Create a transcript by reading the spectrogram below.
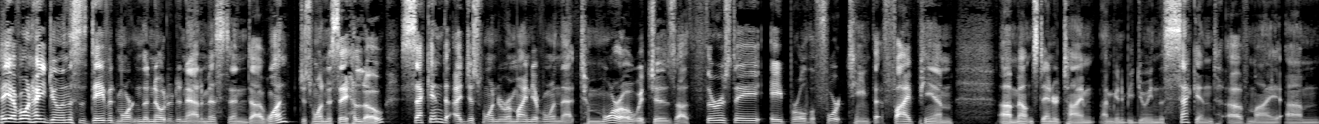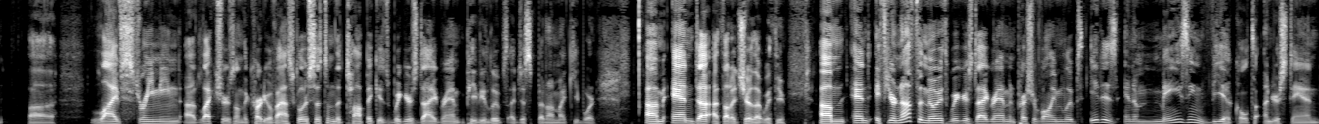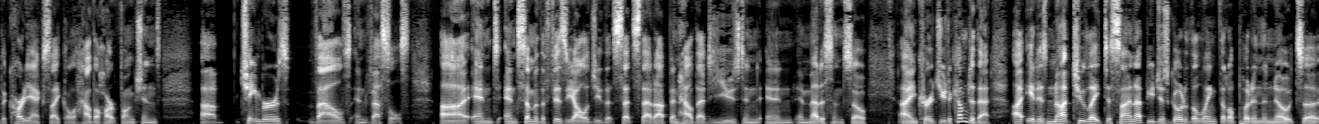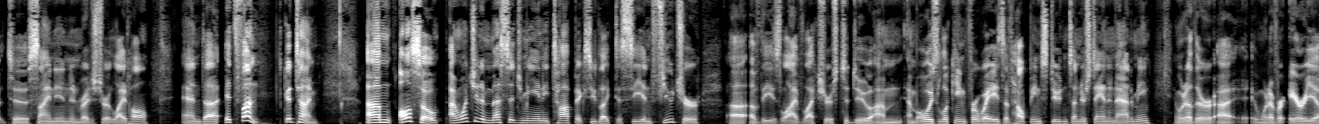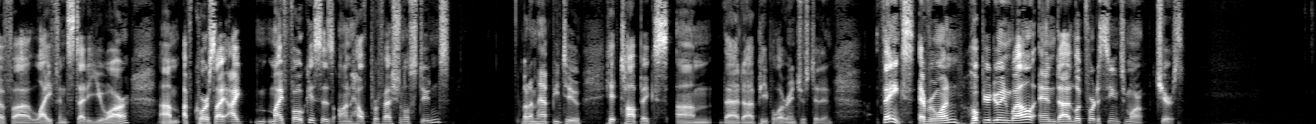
Hey everyone, how you doing? This is David Morton, the noted anatomist, and uh, one, just wanted to say hello. Second, I just wanted to remind everyone that tomorrow, which is uh, Thursday, April the fourteenth at five p.m. Uh, Mountain Standard Time, I'm going to be doing the second of my um, uh, live streaming uh, lectures on the cardiovascular system. The topic is Wiggers diagram, PV loops. I just spit on my keyboard. Um, and uh, I thought I'd share that with you. Um, and if you're not familiar with Wiggers diagram and pressure volume loops, it is an amazing vehicle to understand the cardiac cycle, how the heart functions, uh, chambers, valves, and vessels, uh, and and some of the physiology that sets that up and how that's used in in, in medicine. So I encourage you to come to that. Uh, it is not too late to sign up. You just go to the link that I'll put in the notes uh, to sign in and register at Lighthall, and uh, it's fun. Good time. Um, also, I want you to message me any topics you'd like to see in future uh, of these live lectures to do. I'm I'm always looking for ways of helping students understand anatomy and what other uh, in whatever area of uh, life and study you are. Um, of course, I, I my focus is on health professional students, but I'm happy to hit topics um, that uh, people are interested in. Thanks, everyone. Hope you're doing well, and uh, look forward to seeing you tomorrow. Cheers.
